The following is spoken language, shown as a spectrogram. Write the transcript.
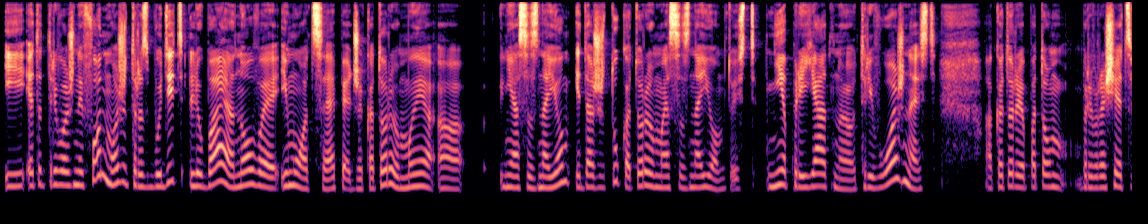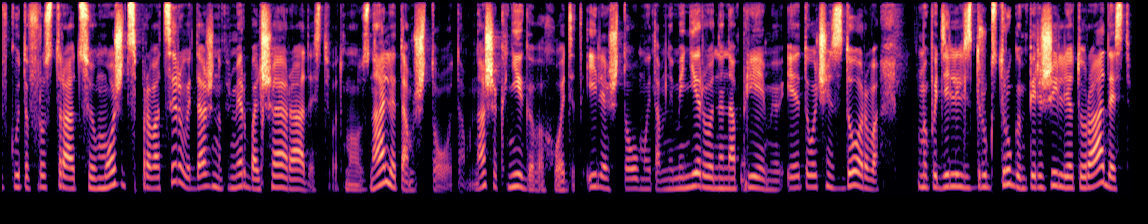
И этот тревожный фон может разбудить любая новая эмоция, опять же, которую мы не осознаем, и даже ту, которую мы осознаем. То есть неприятную тревожность, а, которая потом превращается в какую-то фрустрацию, может спровоцировать даже, например, большая радость. Вот мы узнали там, что там наша книга выходит, или что мы там номинированы на премию, и это очень здорово. Мы поделились друг с другом, пережили эту радость,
